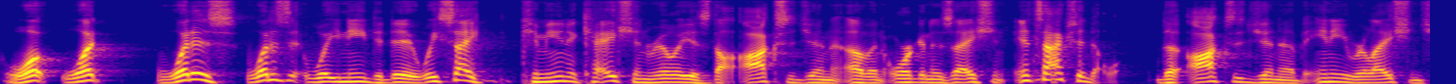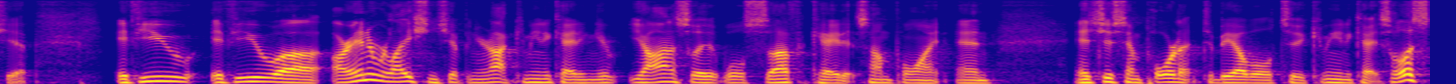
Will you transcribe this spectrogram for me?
what what what is what is it we need to do? We say communication really is the oxygen of an organization. It's actually the, the oxygen of any relationship. If you if you uh, are in a relationship and you're not communicating, you, you honestly will suffocate at some point, and it's just important to be able to communicate. So let's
